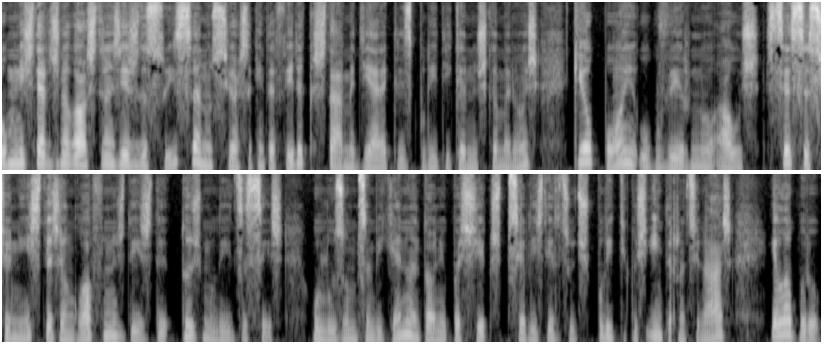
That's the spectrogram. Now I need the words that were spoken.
O Ministério dos Negócios Estrangeiros da Suíça anunciou esta quinta-feira que está a mediar a crise política nos Camarões, que opõe o governo aos cessacionistas anglófonos desde 2016. O luso-moçambicano António Pacheco, especialista em estudos políticos internacionais, elaborou.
